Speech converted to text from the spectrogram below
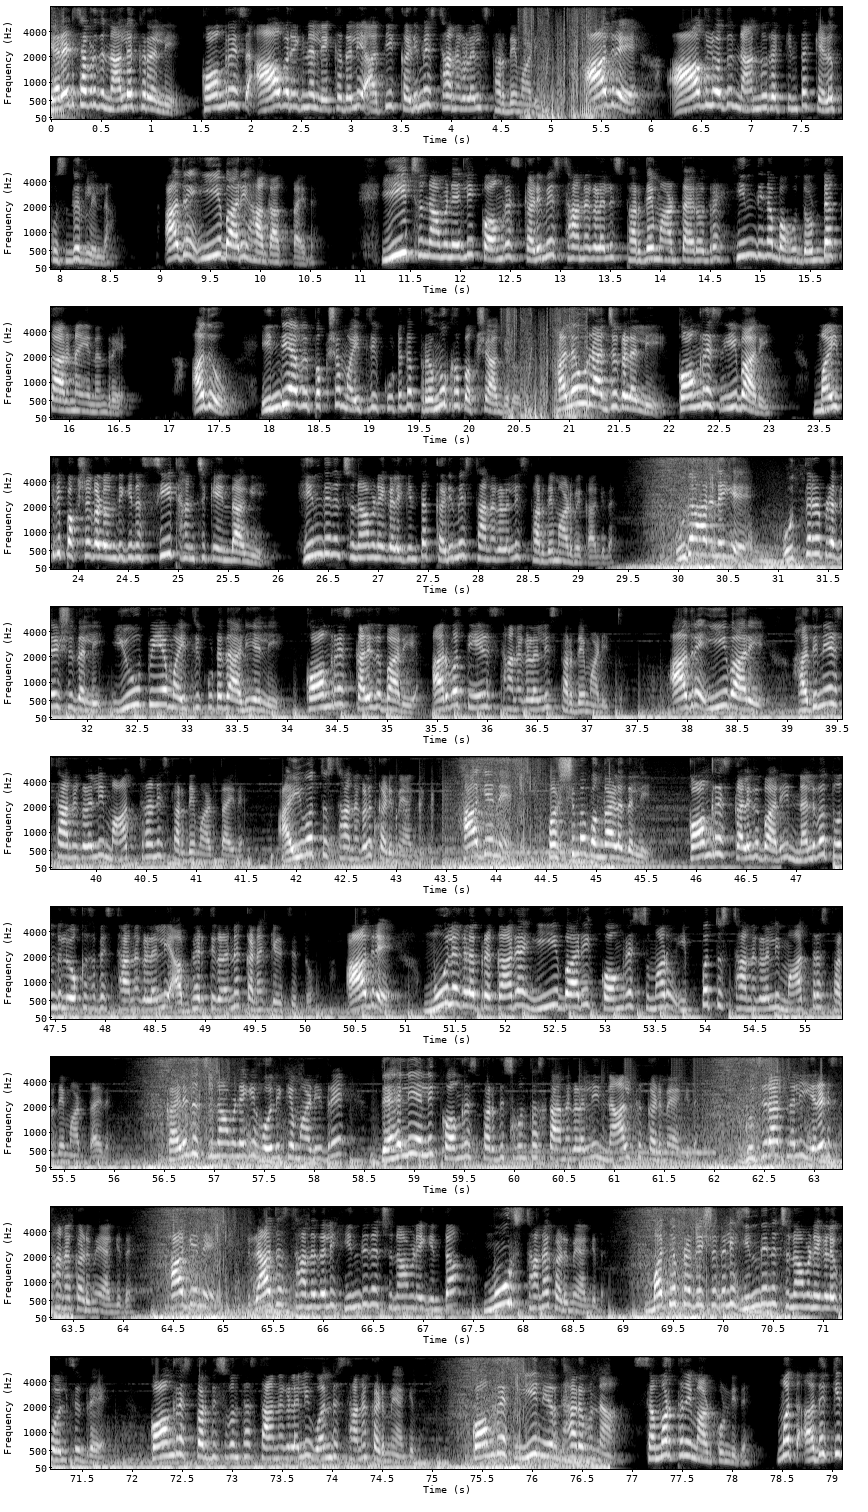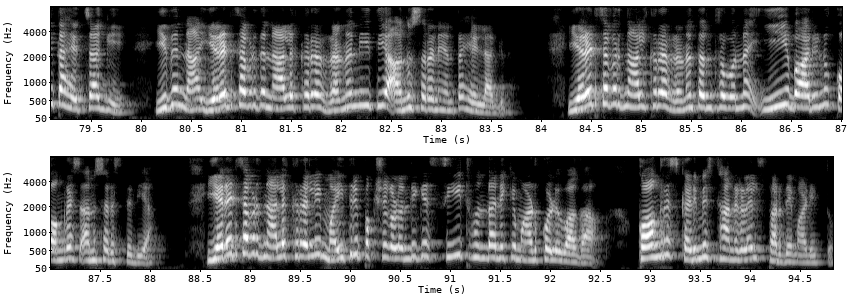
ಎರಡ್ ಸಾವಿರದ ನಾಲ್ಕರಲ್ಲಿ ಕಾಂಗ್ರೆಸ್ ಆವರೆಗಿನ ಲೆಕ್ಕದಲ್ಲಿ ಅತಿ ಕಡಿಮೆ ಸ್ಥಾನಗಳಲ್ಲಿ ಸ್ಪರ್ಧೆ ಮಾಡಿದೆ ಆದರೆ ಆಗಲೂ ಅದು ನಾನ್ನೂರಕ್ಕಿಂತ ಕೆಳಗೆ ಕುಸಿದಿರಲಿಲ್ಲ. ಆದರೆ ಈ ಬಾರಿ ಹಾಗಾಗ್ತಾ ಇದೆ. ಈ ಚುನಾವಣೆಯಲ್ಲಿ ಕಾಂಗ್ರೆಸ್ ಕಡಿಮೆ ಸ್ಥಾನಗಳಲ್ಲಿ ಸ್ಪರ್ಧೆ ಮಾಡ್ತಾ ಇರೋದ್ರ ಹಿಂದಿನ ಬಹುದೊಡ್ಡ ಕಾರಣ ಏನಂದ್ರೆ, ಅದು ಇಂಡಿಯಾ ವಿಪಕ್ಷ ಮೈತ್ರಿಕೂಟದ ಪ್ರಮುಖ ಪಕ್ಷ ಆಗಿರೋದು. ಹಲವು ರಾಜ್ಯಗಳಲ್ಲಿ ಕಾಂಗ್ರೆಸ್ ಈ ಬಾರಿ ಮೈತ್ರಿ ಪಕ್ಷಗಳೊಂದಿಗಿನ ಸೀಟ್ ಹಂಚಿಕೆಯಿಂದಾಗಿ ಹಿಂದಿನ ಚುನಾವಣೆಗಳಿಗಿಂತ ಕಡಿಮೆ ಸ್ಥಾನಗಳಲ್ಲಿ ಸ್ಪರ್ಧೆ ಮಾಡಬೇಕಾಗಿದೆ. ಉದಾಹರಣೆಗೆ, ಉತ್ತರ ಪ್ರದೇಶದಲ್ಲಿ ಯುಪಿಎ ಮೈತ್ರಿಕೂಟದ ಅಡಿಯಲ್ಲಿ ಕಾಂಗ್ರೆಸ್ ಕಳೆದ ಬಾರಿ ಅರವತ್ತೇಳು ಸ್ಥಾನಗಳಲ್ಲಿ ಸ್ಪರ್ಧೆ ಮಾಡಿತ್ತು. ಆದರೆ ಈ ಬಾರಿ ಹದಿನೇಳು ಸ್ಥಾನಗಳಲ್ಲಿ ಮಾತ್ರನೇ ಸ್ಪರ್ಧೆ ಮಾಡ್ತಾ ಇದೆ. ಐವತ್ತು ಸ್ಥಾನಗಳು ಕಡಿಮೆ ಆಗಿದೆ ಹಾಗೇನೆ ಪಶ್ಚಿಮ ಬಂಗಾಳದಲ್ಲಿ ಕಾಂಗ್ರೆಸ್ ಕಳೆದ ಬಾರಿ ನಲವತ್ತೊಂದು ಲೋಕಸಭೆ ಸ್ಥಾನಗಳಲ್ಲಿ ಅಭ್ಯರ್ಥಿಗಳನ್ನ ಕಣಕ್ಕಿಳಿಸಿತ್ತು. ಆದರೆ ಮೂಲಗಳ ಪ್ರಕಾರ ಈ ಬಾರಿ ಕಾಂಗ್ರೆಸ್ ಸುಮಾರು ಇಪ್ಪತ್ತು ಸ್ಥಾನಗಳಲ್ಲಿ ಮಾತ್ರ ಸ್ಪರ್ಧೆ ಮಾಡ್ತಾ ಇದೆ. ಕಳೆದ ಚುನಾವಣೆಗೆ ಹೋಲಿಕೆ ಮಾಡಿದ್ರೆ ದೆಹಲಿಯಲ್ಲಿ ಕಾಂಗ್ರೆಸ್ ಸ್ಪರ್ಧಿಸುವಂತಹ ಸ್ಥಾನಗಳಲ್ಲಿ ನಾಲ್ಕು ಕಡಿಮೆ ಆಗಿದೆ ಗುಜರಾತ್ನಲ್ಲಿ ಎರಡು ಸ್ಥಾನ ಕಡಿಮೆ ಆಗಿದೆ ಹಾಗೇನೆ ರಾಜಸ್ಥಾನದಲ್ಲಿ ಹಿಂದಿನ ಚುನಾವಣೆಗಿಂತ ಮೂರು ಸ್ಥಾನ ಕಡಿಮೆ ಆಗಿದೆ ಮಧ್ಯಪ್ರದೇಶದಲ್ಲಿ ಹಿಂದಿನ ಚುನಾವಣೆಗಳಿಗೆ ಹೋಲಿಸಿದ್ರೆ ಕಾಂಗ್ರೆಸ್ ಸ್ಪರ್ಧಿಸುವಂತಹ ಸ್ಥಾನಗಳಲ್ಲಿ ಒಂದು ಸ್ಥಾನ ಕಡಿಮೆ ಆಗಿದೆ ಕಾಂಗ್ರೆಸ್ ಈ ನಿರ್ಧಾರವನ್ನ ಸಮರ್ಥನೆ ಮಾಡಿಕೊಂಡಿದೆ. ಮತ್ತು ಅದಕ್ಕಿಂತ ಹೆಚ್ಚಾಗಿ ಇದನ್ನ ಎರಡ್ ಸಾವಿರದ ನಾಲ್ಕರ ರಣನೀತಿಯ ಅನುಸರಣೆ ಅಂತ ಹೇಳಲಾಗಿದೆ. ಎರಡ್ ಸಾವಿರದ ನಾಲ್ಕರ ರಣತಂತ್ರವನ್ನ ಈ ಬಾರಿನೂ ಕಾಂಗ್ರೆಸ್ ಅನುಸರಿಸ್ತಿದೆಯಾ? ಎರಡ್ ಸಾವಿರದ ನಾಲ್ಕರಲ್ಲಿ ಮೈತ್ರಿ ಪಕ್ಷಗಳೊಂದಿಗೆ ಸೀಟ್ ಹೊಂದಾಣಿಕೆ ಮಾಡಿಕೊಳ್ಳುವಾಗ ಕಾಂಗ್ರೆಸ್ ಕಡಿಮೆ ಸ್ಥಾನಗಳಲ್ಲಿ ಸ್ಪರ್ಧೆ ಮಾಡಿತ್ತು.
